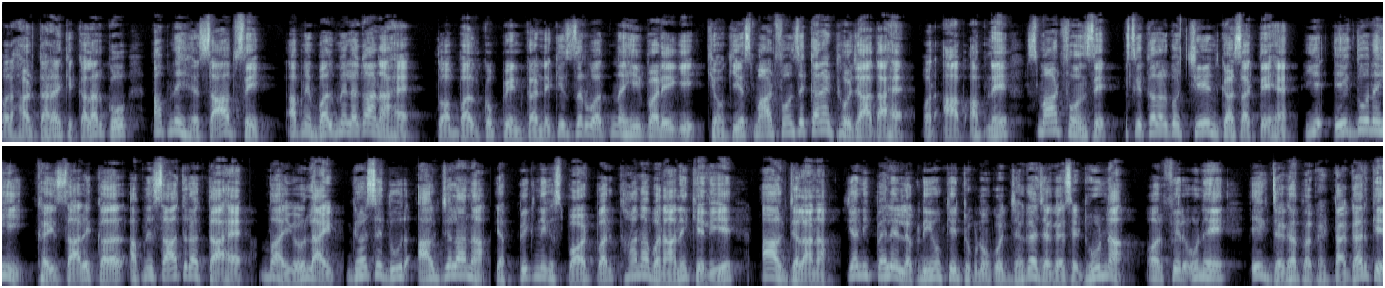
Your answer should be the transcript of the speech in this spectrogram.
और हर तरह के कलर को अपने हिसाब से अपने बल्ब में लगाना है तो अब बल्ब को पेंट करने की ज़रूरत नहीं पड़ेगी, क्योंकि ये स्मार्टफ़ोन से कनेक्ट हो जाता है और आप अपने स्मार्टफ़ोन से इसके कलर को चेंज कर सकते हैं। ये एक दो नहीं, कई सारे कलर अपने साथ रखता है। बायो लाइट घर से दूर आग जलाना या पिकनिक स्पॉट पर खाना बनाने के लिए आग जलाना, यानी पहले लकड़ियों के टुकड़ों को जगह जगह से ढूंढना और फिर उन्हें एक जगह पर इकट्ठा करके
